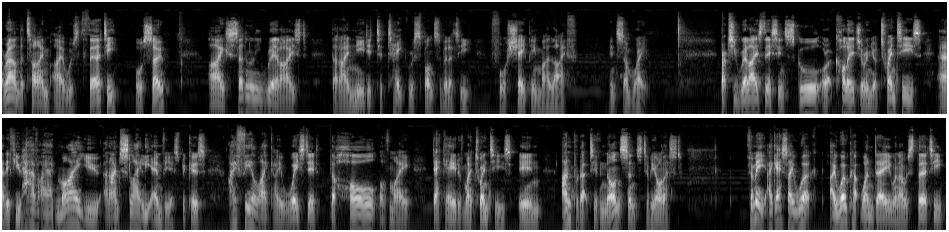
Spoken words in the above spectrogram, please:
Around the time I was 30 or so, I suddenly realized that I needed to take responsibility for shaping my life in some way. Perhaps you realized this in school or at college or in your 20s, and if you have, I admire you and I'm slightly envious because I feel like I wasted the whole of my decade of my 20s in unproductive nonsense, to be honest. For me, I guess I work. I woke up one day when I was 30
